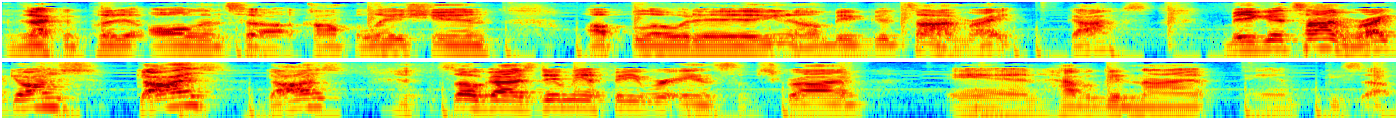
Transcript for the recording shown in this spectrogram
And then I can put it all into a compilation, upload it, you know, be a good time, right, guys? Be a good time, right, guys? Guys? Guys? So, guys, do me a favor and subscribe, and have a good night, and peace out.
